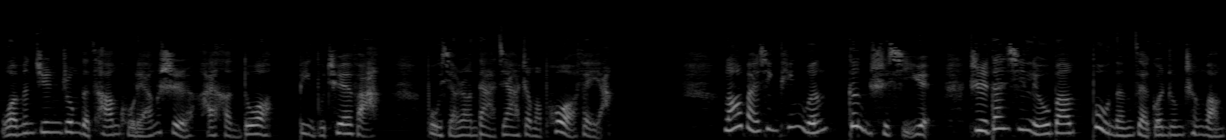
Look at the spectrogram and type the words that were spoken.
我们军中的仓库粮食还很多，并不缺乏，不想让大家这么破费呀。”老百姓听闻更是喜悦，只担心刘邦不能在关中称王。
